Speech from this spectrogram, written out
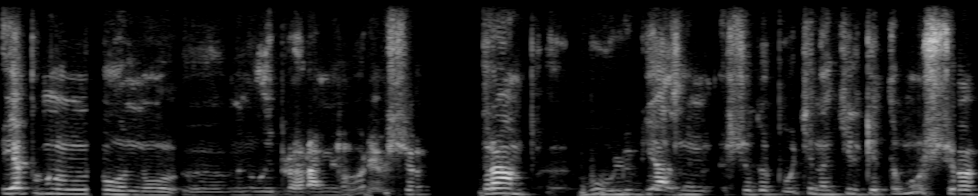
я по-моєму е, минулій програмі говорив, що Трамп був люб'язним щодо Путіна тільки тому, що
